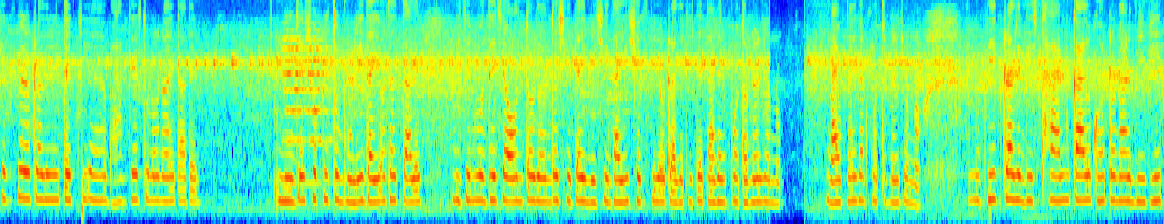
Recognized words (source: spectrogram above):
শেক্সপিয়ার ট্রাজেডিতে ভাগ্যের তুলনায় তাদের নিজের সকৃত ভুলই দায়ী অর্থাৎ তাদের নিজের মধ্যে যে অন্তর্দ্বন্দ্ব সেটাই বেশি দায়ী শেক্সপিয়ার ট্রাজেডিতে তাদের পতনের জন্য নায়ক নায়িকার পতনের জন্য। গ্রিক ট্রাজেডি স্থান কাল ঘটনার বিবিধ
